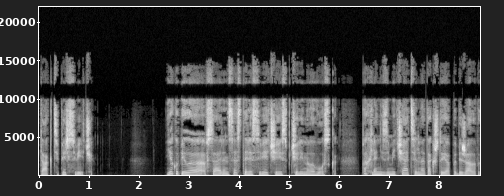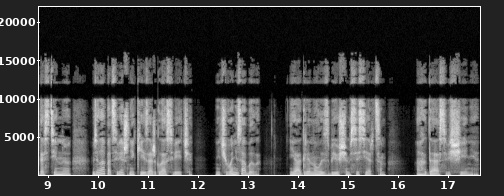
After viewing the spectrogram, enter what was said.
Так, теперь свечи. Я купила в Сайренсестере свечи из пчелиного воска. Пахли они замечательно, так что я побежала в гостиную, взяла подсвечники и зажгла свечи. Ничего не забыла. Я оглянулась с бьющимся сердцем. Ах да, освещение.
